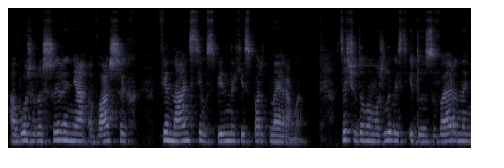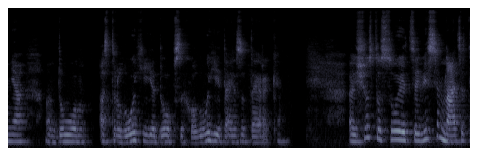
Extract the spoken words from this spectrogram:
або ж розширення ваших фінансів спільних із партнерами. Це чудова можливість і до звернення до астрології, до психології та езотерики. Е, Що стосується 18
